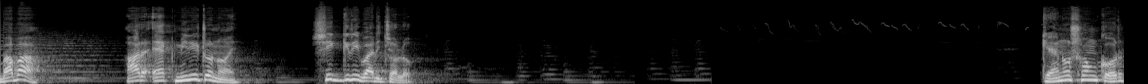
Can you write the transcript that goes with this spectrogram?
বাবা, আর এক মিনিটও নয়। শিগগিরই বাড়ি চলো। কেন শঙ্কর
